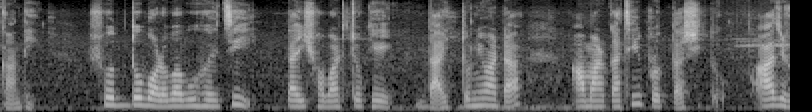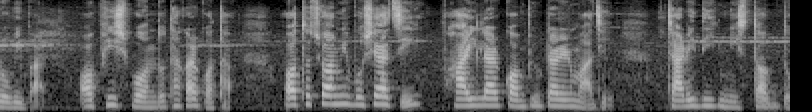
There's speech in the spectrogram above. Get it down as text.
কাঁধে। সদ্য বড়বাবু হয়েছি, তাই সবার চোখে দায়িত্ব নেওয়াটা আমার কাছেই প্রত্যাশিত। আজ রবিবার। অফিস বন্ধ থাকার কথা। অথচ আমি বসে আছি ফাইল আর কম্পিউটারের মাঝে। চারিদিক নিস্তব্ধ।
